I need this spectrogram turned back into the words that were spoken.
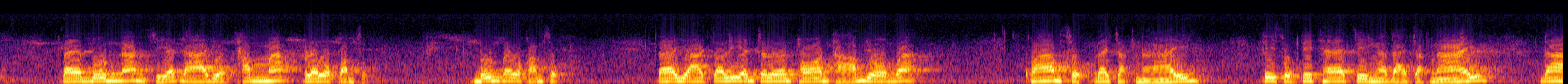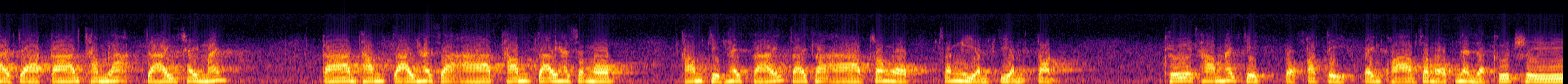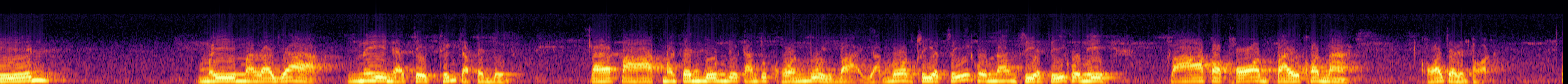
แต่บุญนั้นเสียดายด้วยธรรมะแปลว่าความสุข บุญแปลว่าความสุข แต่อยากจะเรียนเจริญพรถามโยมว่า ความสุขได้จากไหน ที่สุขที่แท้จริงอะได้จากไหน ได้จากการชำระใจใช่ไหมการทำใจให้สะอาดทำใจให้สงบทำจิตให้ใสใจสะอาดสงบสงเงียมเจียมตอน คือทำให้จิตปกติเป็นความสงบนั่นแหละคือศีลมีมารยาทนี่เนี่ยจิตถึงจะเป็นบุญ แต่ปากมันเป็นบุญด้วยกันทุกคนบุยบ่ายอย่างโน้นเสียดสีคนนั้นเสียดสีคนนี้ตาก็ค้อนไปค้อนมา ขอเจริญพร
